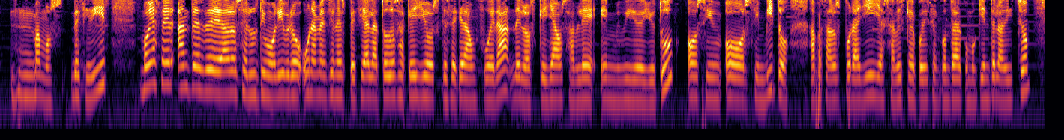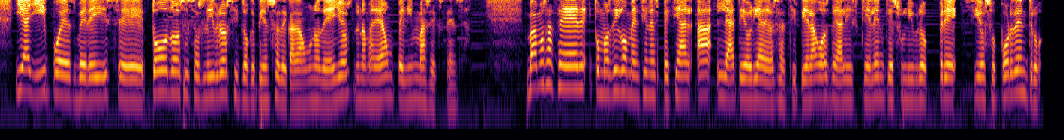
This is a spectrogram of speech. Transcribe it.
vamos, decidir. Voy a hacer, antes de daros el último libro, una mención especial a todos aquellos que se quedan fuera, de los que ya os hablé en mi vídeo de YouTube. Os, os invito a pasaros por allí, ya sabéis que me podéis encontrar como quien te lo ha dicho. Y allí pues veréis eh, todos esos libros y lo que pienso de cada uno de ellos de una manera un pelín más extensa. Vamos a hacer, como os digo, mención especial a La teoría de los archipiélagos de Alice Kellen, que es un libro precioso por dentro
